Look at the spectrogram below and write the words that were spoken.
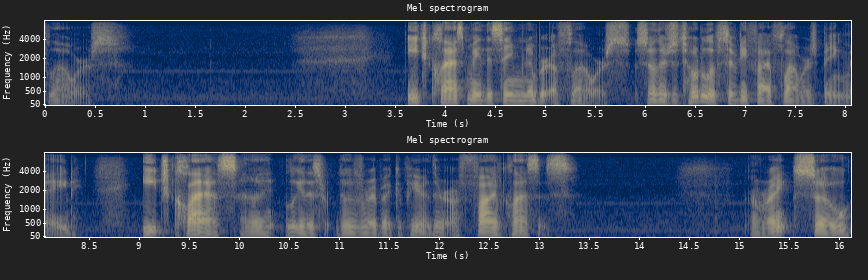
flowers. Each class made the same number of flowers. So there's a total of 75 flowers being made. Each class, look at this, goes right back up here. There are five classes. All right, so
